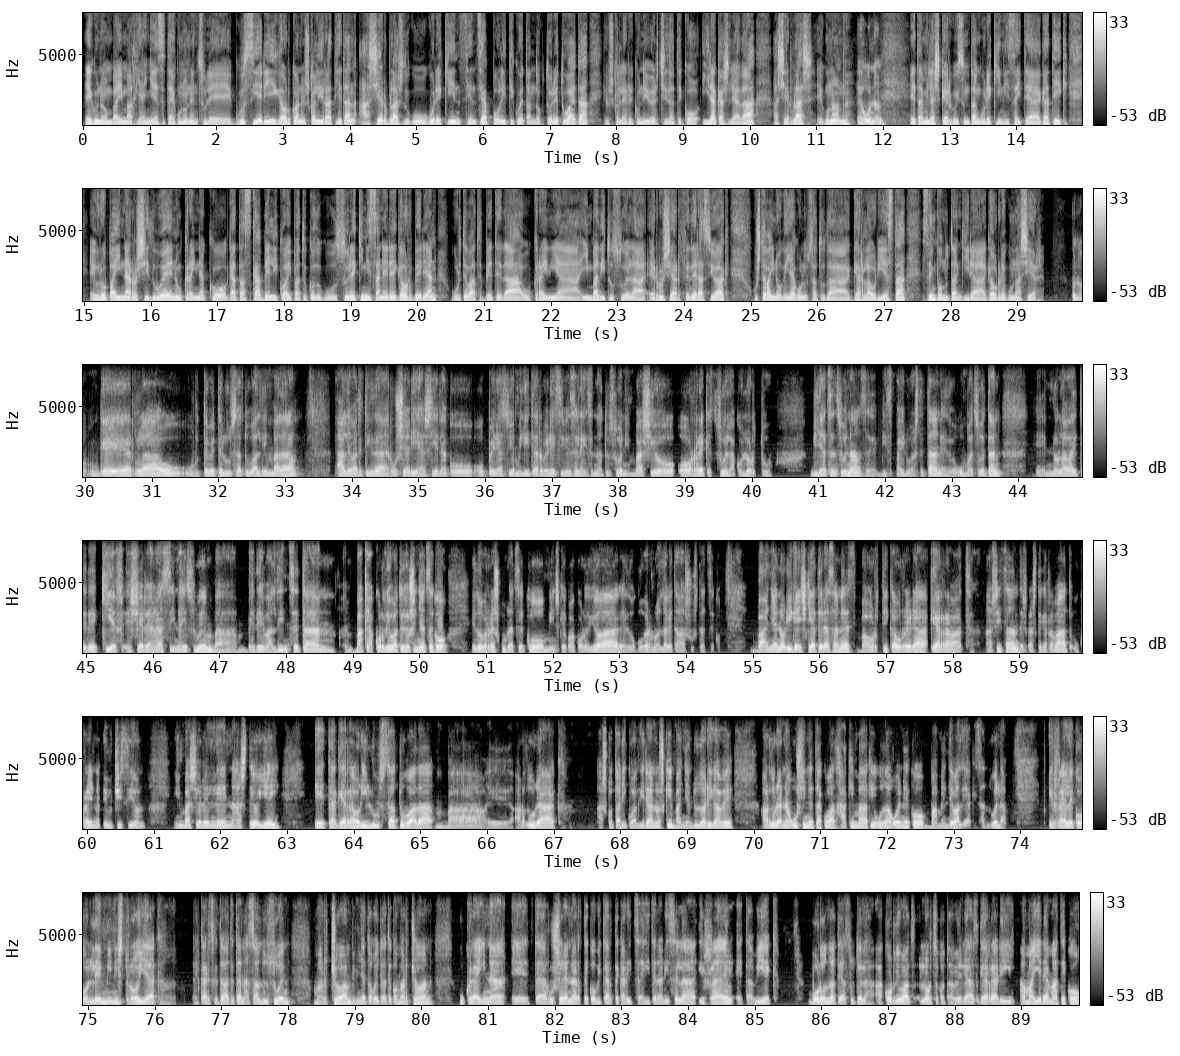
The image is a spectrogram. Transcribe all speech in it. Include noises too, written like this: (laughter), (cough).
Egunon bai magiainez eta egunon entzule guzieri, gaurkoan Euskal Irratietan Asier Blas dugu gurekin, zientzia politikoetan doktoretua eta Euskal Herriko Unibertsitateko irakaslea da. Asier Blas, egunon? Egunon. Eta mila eskergo izuntan gurekin izaitea gatik. Europa inarrosi duen Ukrainako gatazka beliko aipatuko dugu zurekin izan ere gaur berean urte bat bete da Ukrainia inbaditu zuela Errusiar Federazioak. Uste baino gehiago luzatu da gerla hori ezta, zein pondutan gira gaur egun Asier? Bueno, gerlau urte bete luzatu baldin bada, alde batetik da Errusiari hasierako operazio militar berezi bezala izendatu zuen inbasio horrek ez zuelako lortu bilatzen zuena, ze bizpairu astetan edo egun batzuetan e, nola baitere Kiev eserarazi nahi zuen, ba, bere baldintzetan bake akordio bat edo sinatzeko, edo berreskuratzeko Minskeko akordioak edo gobernu aldaketa bat sustatzeko. Baina hori gaizki atera zanez, ba, hortik aurrera gerra bat hasi zan, desgaste gerra bat, Ukraina eutxizion inbasioaren lehen aste hoiei, eta gerra hori luzatu bada, ba, e, ardurak, askotarikoak dira noski, baina dudari gabe ardura nagusinetako bat jakin badakigu dagoeneko ba mendebaldeak izan duela. Israeleko lehen ministro hoiak elkarrizketa batetan azaldu zuen martxoan, 2008 bateko martxoan, Ukraina eta Rusiaren arteko bitartekaritza egiten ari zela Israel, eta biek borondatea zutela akordio bat lortzeko eta bereaz gerrari amaiera emateko,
